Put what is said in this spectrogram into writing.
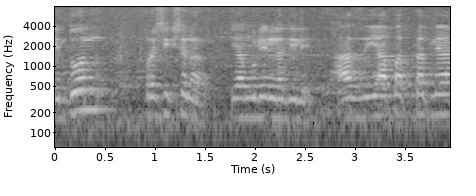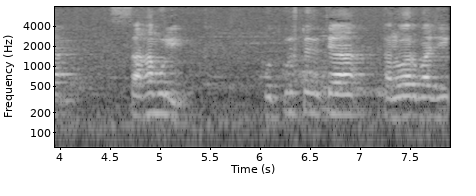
हे दोन प्रशिक्षणं या मुलींना दिले. आज या पथकातल्या सहा मुली उत्कृष्टरित्या तलवारबाजी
